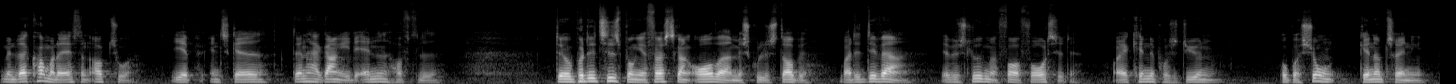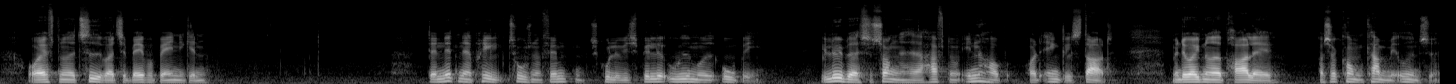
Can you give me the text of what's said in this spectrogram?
Men hvad kommer der efter en optur? Jep, en skade. Den her gang i det andet hofteled. Det var på det tidspunkt, jeg første gang overvejede, om jeg skulle stoppe. Var det det værd? Jeg besluttede mig for at fortsætte, og jeg kendte proceduren. Operation, genoptræning, og efter noget tid var jeg tilbage på banen igen. Den 19. april 2015 skulle vi spille ude mod OB. I løbet af sæsonen havde jeg haft nogle indhop og et enkelt start, men det var ikke noget at prale af. Og så kom kampen i Odense.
